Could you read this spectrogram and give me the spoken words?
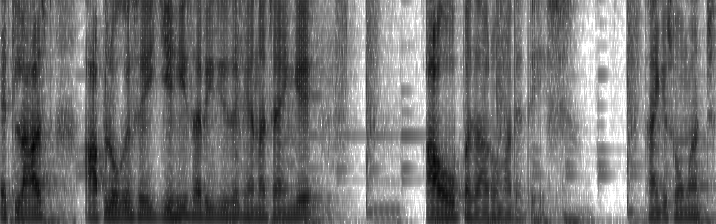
At last आप लोगों से यही सारी चीज़ें कहना चाहेंगे, आओ पधारो हमारे देश। थैंक यू सो मच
